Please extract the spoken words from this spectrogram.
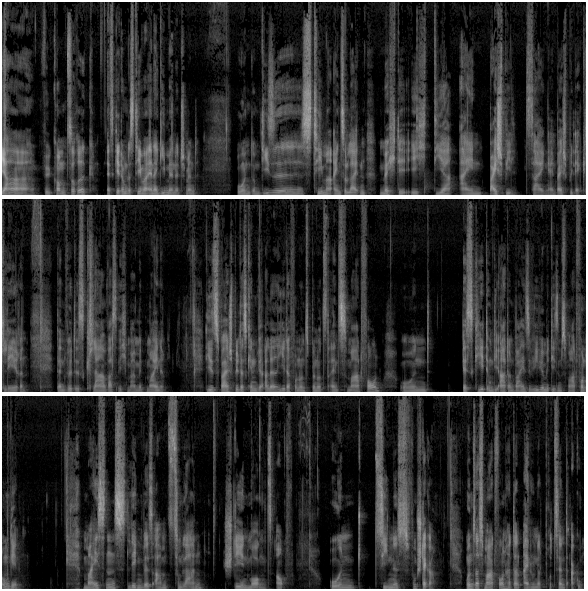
Ja, willkommen zurück. Es geht um das Thema Energiemanagement. Und um dieses Thema einzuleiten, möchte ich dir ein Beispiel zeigen, ein Beispiel erklären. Dann wird es klar, was ich mal mit meine. Dieses Beispiel, das kennen wir alle. Jeder von uns benutzt ein Smartphone und es geht um die Art und Weise, wie wir mit diesem Smartphone umgehen. Meistens legen wir es abends zum Laden, stehen morgens auf und ziehen es vom Stecker. Unser Smartphone hat dann 100% Akku.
